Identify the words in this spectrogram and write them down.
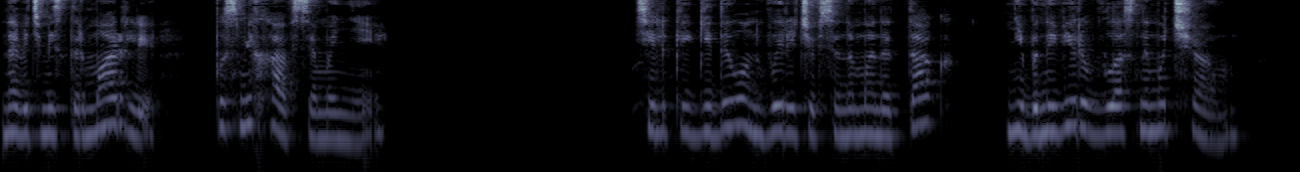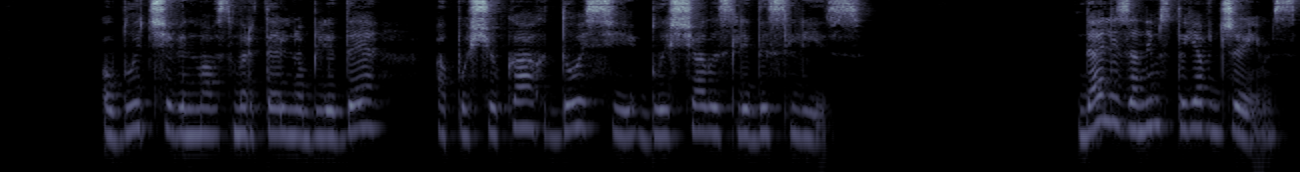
навіть містер Марлі, посміхався мені. Тільки Гідеон вирічився на мене так, ніби не вірив власним очам. Обличчя він мав смертельно бліде, а по щоках досі блищали сліди сліз. Далі за ним стояв Джеймс,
